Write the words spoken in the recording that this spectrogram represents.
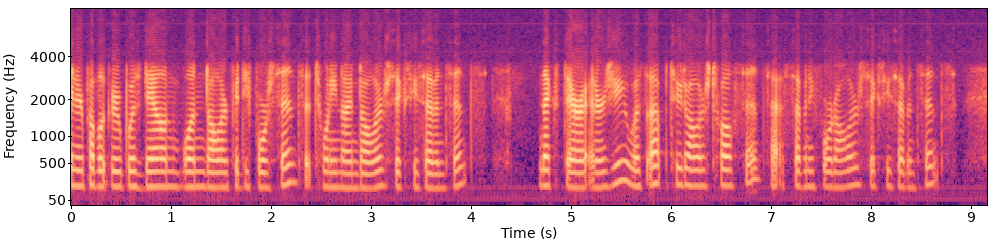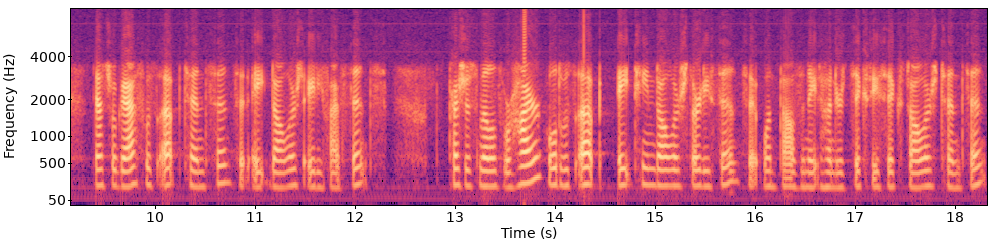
Interpublic Group was down $1.54 at $29.67. NextEra Energy was up $2.12 at $74.67. Natural gas was up 10 cents at $8.85. Precious metals were higher. Gold was up $18.30 at $1,866.10.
